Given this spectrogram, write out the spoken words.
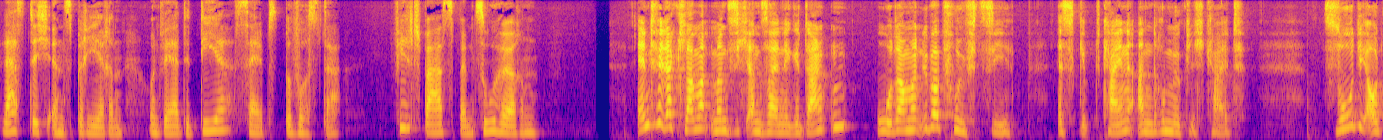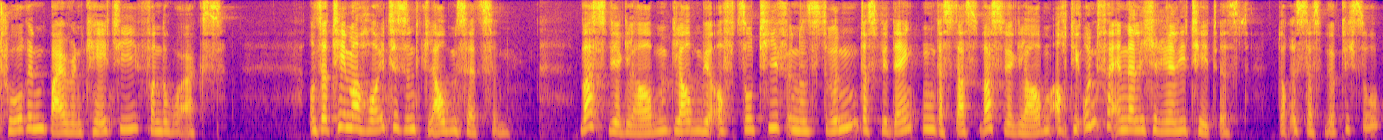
lass dich inspirieren und werde dir selbst bewusster. Viel Spaß beim Zuhören. Entweder klammert man sich an seine Gedanken oder man überprüft sie. Es gibt keine andere Möglichkeit. So die Autorin Byron Katie von The Works. Unser Thema heute sind Glaubenssätze. Was wir glauben, glauben wir oft so tief in uns drin, dass wir denken, dass das, was wir glauben, auch die unveränderliche Realität ist. Doch ist das wirklich so?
